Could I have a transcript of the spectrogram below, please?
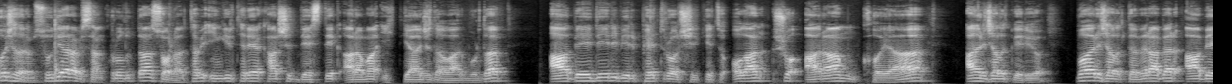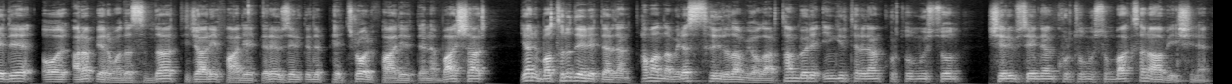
Hocalarım Suudi Arabistan kurulduktan sonra tabi İngiltere'ye karşı destek arama ihtiyacı da var burada. ABD'li bir petrol şirketi olan şu Aramco'ya ayrıcalık veriyor. Bu ayrıcalıkla beraber ABD Arap Yarımadası'nda ticari faaliyetlere özellikle de petrol faaliyetlerine başlar. Yani batılı devletlerden tam anlamıyla sıyrılamıyorlar. Tam böyle İngiltere'den kurtulmuşsun, Şerif Hüseyin'den kurtulmuşsun. Baksana abi işine.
